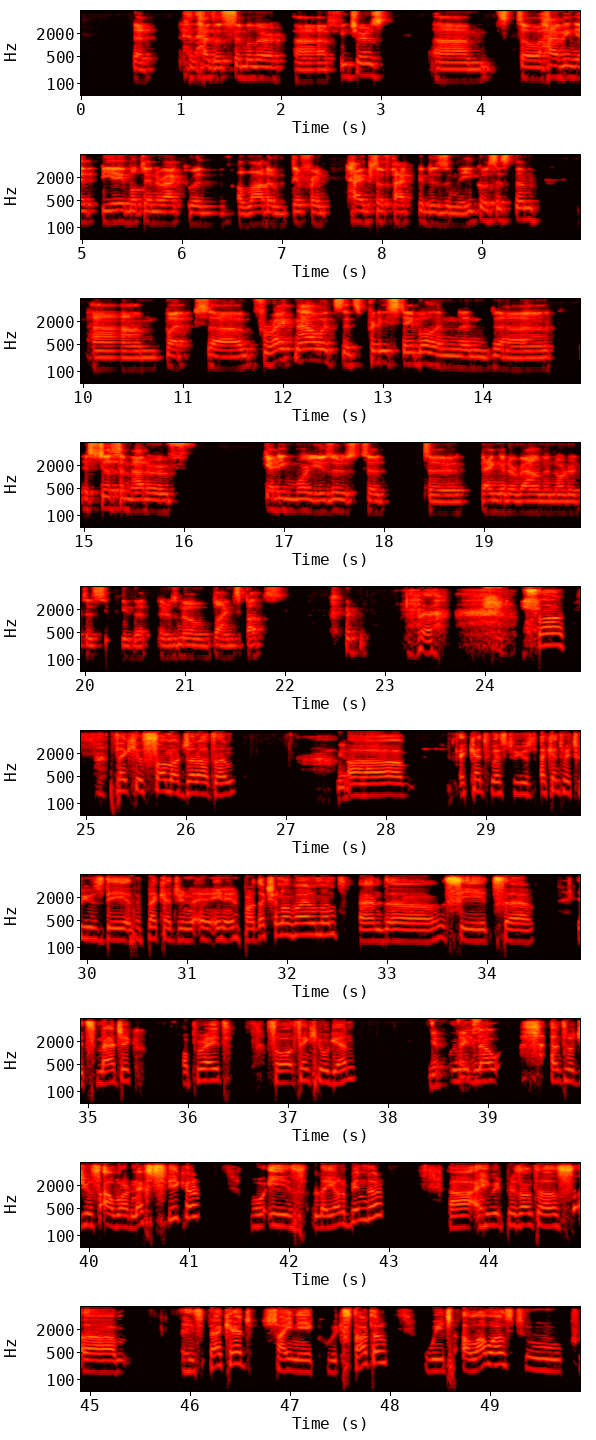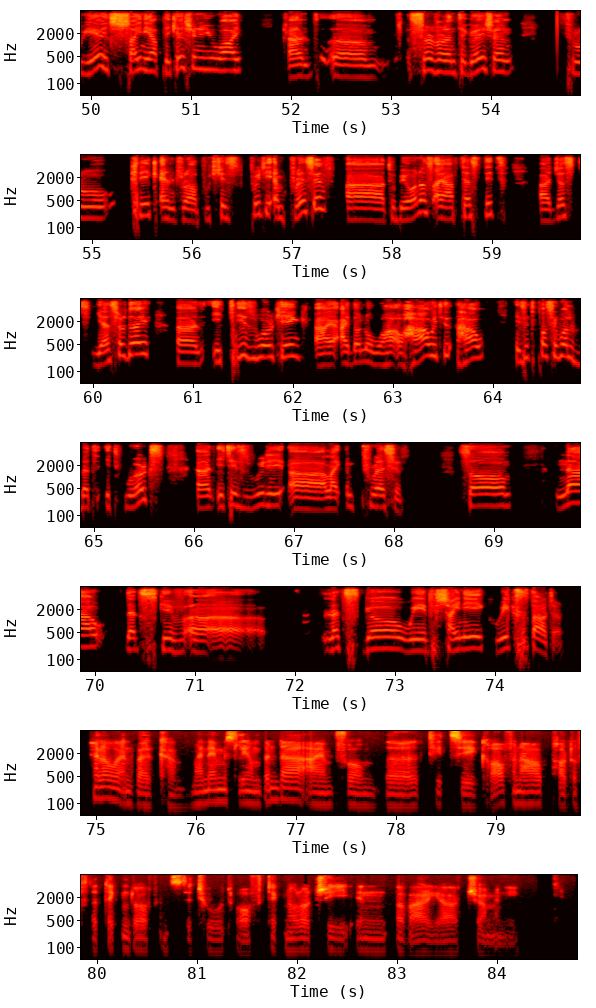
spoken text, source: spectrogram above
that has a similar features. Um, so having it be able to interact with a lot of different types of packages in the ecosystem um, but uh, for right now, it's it's pretty stable, and and uh, it's just a matter of getting more users to to bang it around in order to see that there's no blind spots. so, thank you so much, Jonathan. Yeah. Uh, I can't wait to use. I can't wait to use the, the package in, in in production environment and uh, see its uh, its magic operate. So thank you again. Yep, We will now introduce our next speaker, who is Leon Binder. Uh, he will present us um, his package, Shiny Quick Starter, which allow us to create Shiny application UI and um, server integration through click and drop, which is pretty impressive. Uh, to be honest, I have tested it uh, just yesterday, and it is working. I, I don't know how, how it is, how is it possible, but it works, and it is really uh, like impressive. So now let's give uh, let's go with Shiny Quick Starter. Hello and welcome. My name is Leon Binder. I am from the TC Grafenau, part of the Deggendorf Institute of Technology in Bavaria, Germany.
